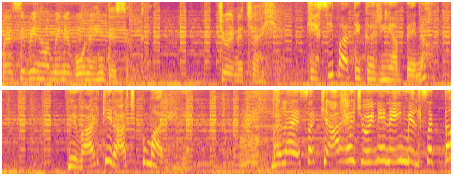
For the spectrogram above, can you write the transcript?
वैसे भी हम इन्हें वो नहीं दे सकते जो इन्हें चाहिए। कैसी बातें कर रही हैं आप बेना मेवाड़ के राजकुमार हैं भला ऐसा क्या है जो इन्हें नहीं मिल सकता?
